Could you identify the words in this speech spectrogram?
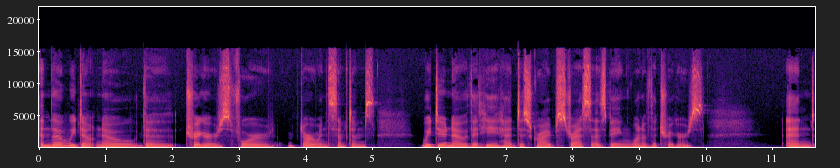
And though we don't know the triggers for Darwin's symptoms, we do know that he had described stress as being one of the triggers. And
